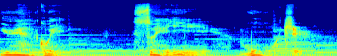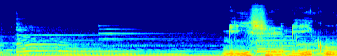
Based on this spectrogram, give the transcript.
曰归，岁亦暮之。迷是迷孤，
